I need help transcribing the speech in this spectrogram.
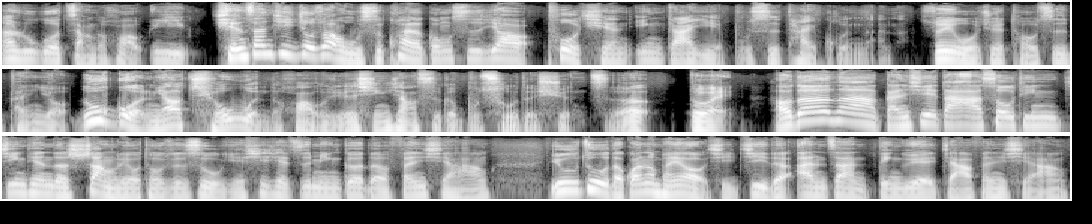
那如果涨的话，以前三季就赚五十块的公司，要破千，应该也不是太困难了。所以我觉得投资朋友，如果你要求稳的话，我觉得形象是个不错的选择。对，好的，那感谢大家收听今天的上流投资术，也谢谢志明哥的分享。YouTube 的观众朋友，请记得按赞、订阅、加分享。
